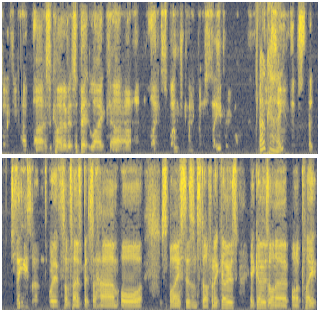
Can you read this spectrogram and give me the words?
don't know if you've had that. It's a kind of. It's a bit like uh, a light sponge cake, but a savoury one. okay. It's, uh, seasoned with sometimes bits of ham or spices and stuff, and it goes it goes on a on a plate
